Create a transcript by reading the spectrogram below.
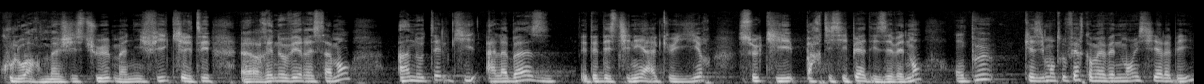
couloir majestueux, magnifique qui a été rénové récemment, un hôtel qui à la base était destiné à accueillir ceux qui participaient à des événements. On peut quasiment tout faire comme événement ici à l'abbaye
